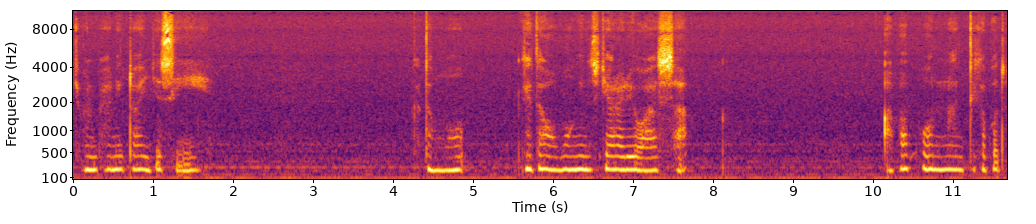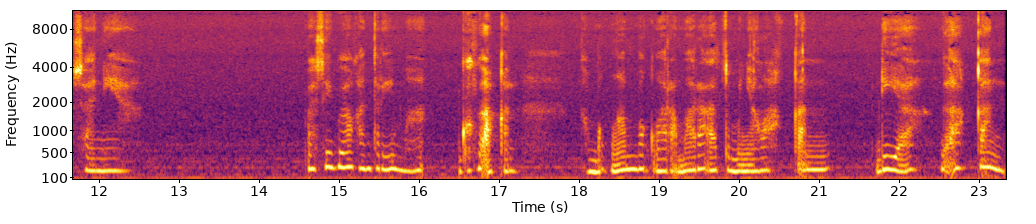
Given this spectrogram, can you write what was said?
cuman pengen itu aja sih. Ketemu kita omongin secara dewasa. Apa pun nanti keputusannya pasti gue akan terima. Gue gak akan ngambek-ngambek marah-marah atau menyalahkan dia nggak akan.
